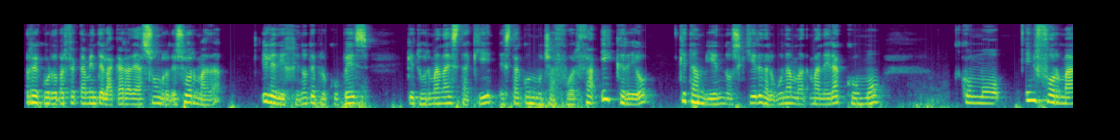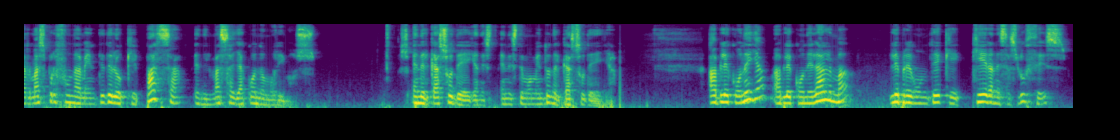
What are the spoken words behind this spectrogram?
recuerdo perfectamente la cara de asombro de su hermana, y le dije, no te preocupes, que tu hermana está aquí, está con mucha fuerza, y creo que también nos quiere de alguna manera como, como informar más profundamente de lo que pasa en el más allá cuando morimos. En el caso de ella, en este momento, en el caso de ella. Hablé con ella, hablé con el alma, le pregunté qué eran esas luces,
